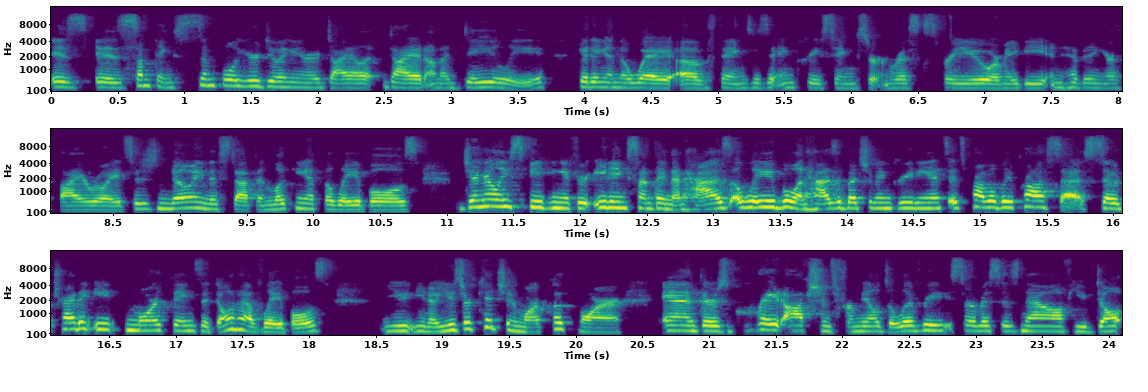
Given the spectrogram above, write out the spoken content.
is, is something simple you're doing in your diet, diet on a daily, getting in the way of things. Is it increasing certain risks for you or maybe inhibiting your thyroid? So just knowing this stuff and looking at the labels. Generally speaking, if you're eating something that has a label and has a bunch of ingredients, it's probably processed. So try to eat more things that don't have labels you you know use your kitchen more cook more. And there's great options for meal delivery services now. If you don't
